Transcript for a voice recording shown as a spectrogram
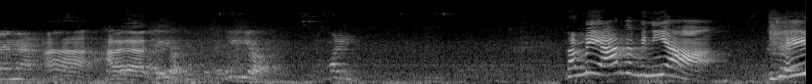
அழகா இருக்கு. தம்பி யார் தம்பி நீயா? ஜெய்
